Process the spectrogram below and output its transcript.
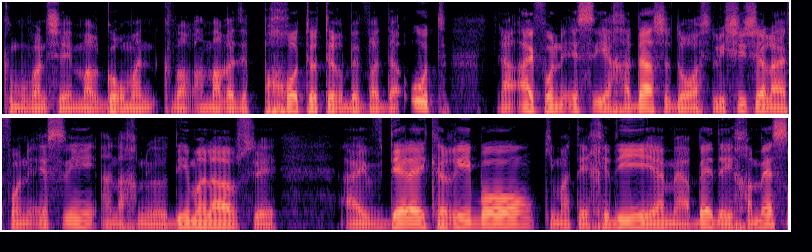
כמובן שמר גורמן כבר אמר את זה פחות או יותר בוודאות. האייפון SE החדש הדור השלישי של האייפון SE אנחנו יודעים עליו ש... ההבדל העיקרי בו, כמעט היחידי, יהיה מעבד A15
